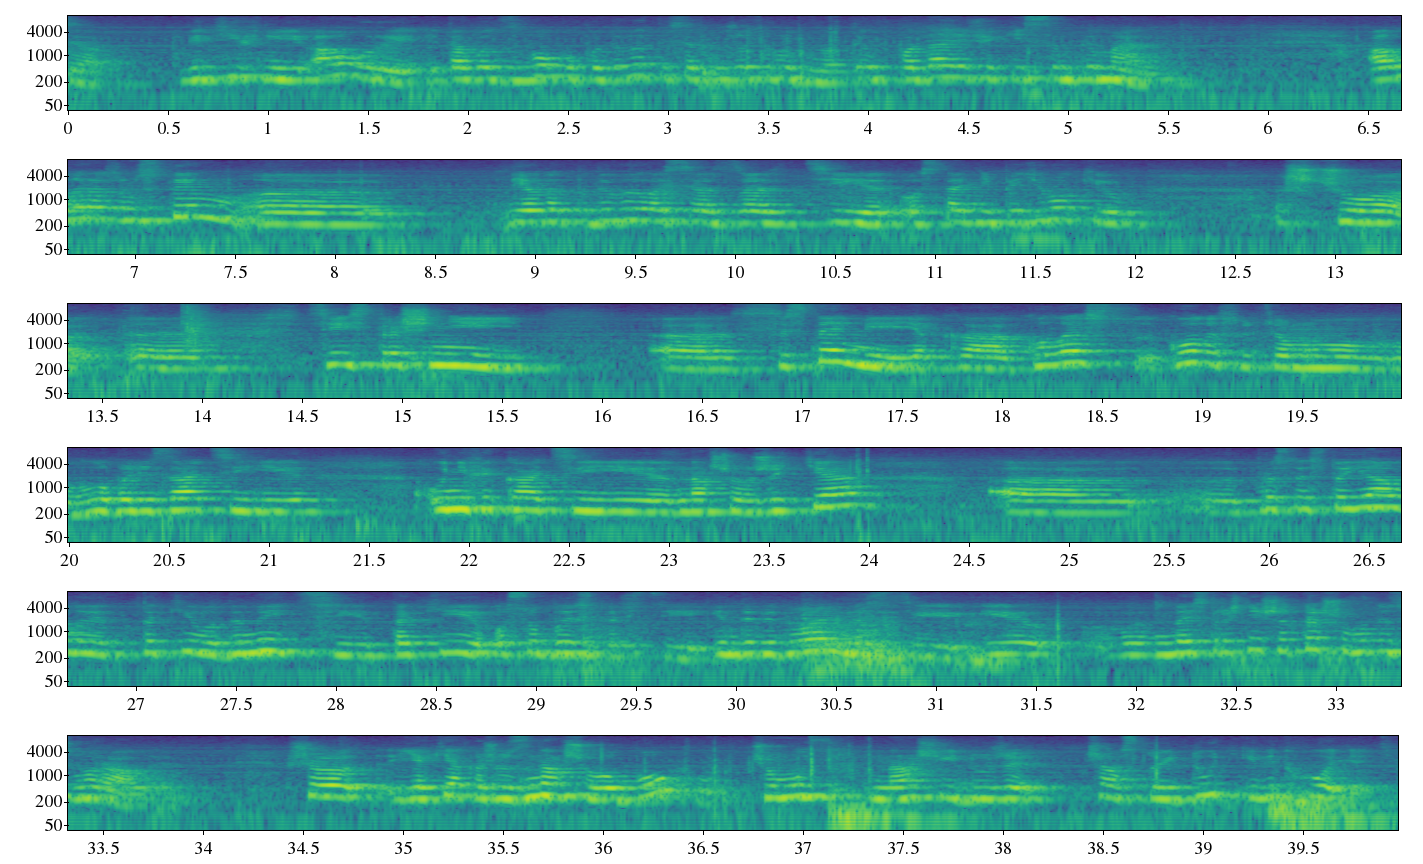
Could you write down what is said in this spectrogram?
відволіктися від їхньої аури і так от збоку подивитися дуже трудно. Ти впадаєш в якийсь сентимент. Але разом з тим, е, я так подивилася за ці останні п'ять років, що е, цій страшній е, системі, яка колес, колесу цьому глобалізації, уніфікації нашого життя, е, протистояли такі одиниці, такі особистості, індивідуальності, і е, найстрашніше те, що вони згорали. Що, як я кажу, з нашого боку чомусь наші дуже часто йдуть і відходять.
